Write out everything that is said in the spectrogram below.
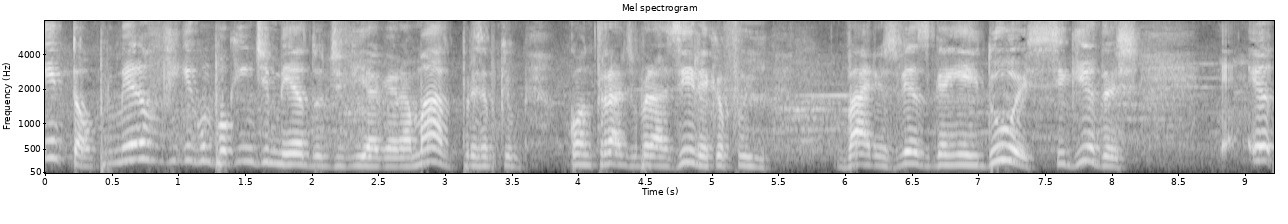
Então, primeiro eu fiquei com um pouquinho de medo de vir a Gramado, por exemplo, que, ao contrário de Brasília, que eu fui várias vezes, ganhei duas seguidas. Eu,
